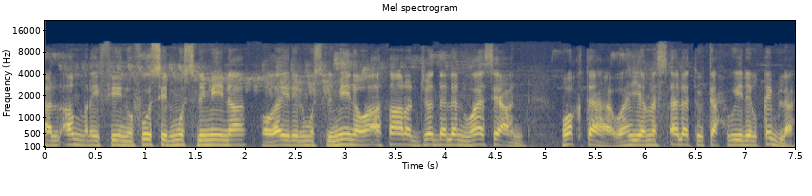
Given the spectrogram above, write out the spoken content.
الأمر في نفوس المسلمين وغير المسلمين وأثارت جدلا واسعا وقتها وهي مسألة تحويل القبلة.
